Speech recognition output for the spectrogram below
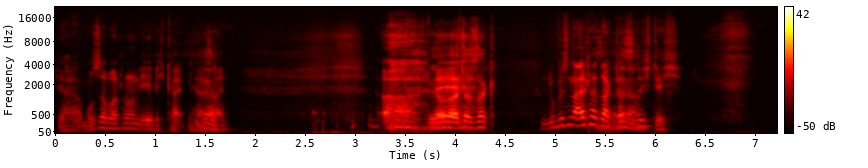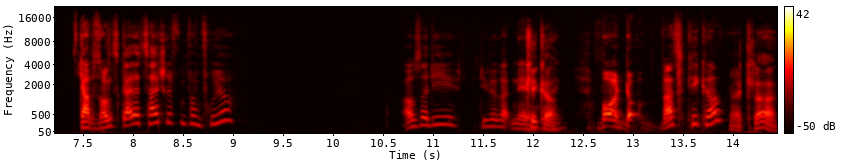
Ja, da muss aber schon Ewigkeiten her Ja. sein. Ach, Ja, nee. alter Sack. Du bist ein alter Sack, das Ja. ist richtig. Gab es sonst geile Zeitschriften von früher? Außer die, die wir gerade. Nee. Kicker. Boah, do, was? Kicker? Ja, klar.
